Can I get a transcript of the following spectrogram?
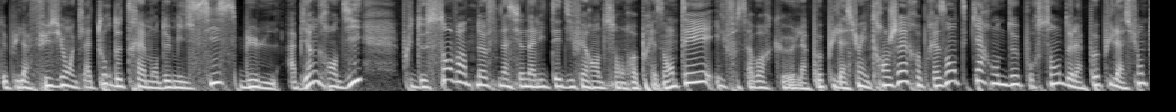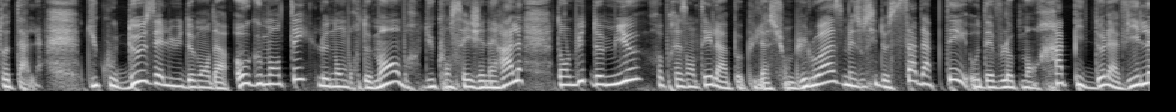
Depuis la fusion avec la Tour de Trême en 2006, Bulle a bien grandi. Plus de 129 nationalités différentes sont représentées. Il faut savoir que la population étrangère représente 42% de la population totale. Du coup, deux élus demandent à augmenter le nombre de membres du Conseil général dans le but de mieux représenter la population bulloise, mais aussi de s'adapter au développement rapide de la ville.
